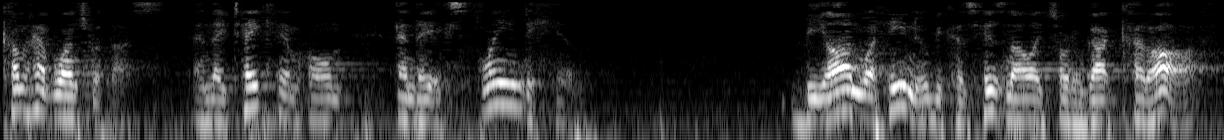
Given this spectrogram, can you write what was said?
Come have lunch with us. And they take him home and they explain to him beyond what he knew because his knowledge sort of got cut off.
